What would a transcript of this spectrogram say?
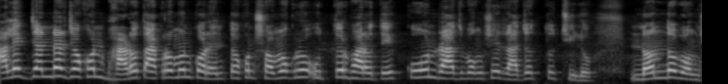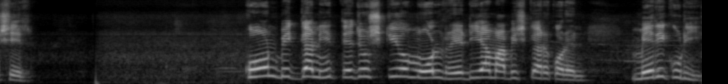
আলেকজান্ডার যখন ভারত আক্রমণ করেন, তখন সমগ্র উত্তর ভারতে কোন রাজবংশের রাজত্ব ছিল? নন্দ বংশের কোন বিজ্ঞানী তেজস্ক্রিয় মোল রেডিয়াম আবিষ্কার করেন? Marie Curie.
